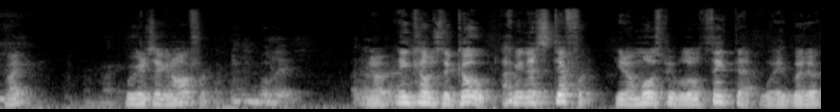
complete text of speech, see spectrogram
Right? We're going to take an offering. Well, You know, in comes the goat. I mean, that's different. You know, most people don't think that way, but uh,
